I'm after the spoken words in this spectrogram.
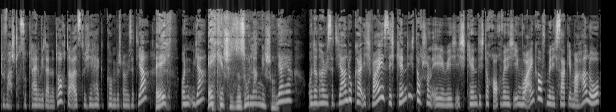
Du warst doch so klein wie deine Tochter, als du hierher gekommen bist. Und dann habe ich gesagt, ja. Echt? Und ja, Echt, kennst du den so lange schon? ja, ja. Und dann habe ich gesagt, ja, Luca, ich weiß, ich kenne dich doch schon ewig. Ich kenne dich doch auch, wenn ich irgendwo einkaufen bin. Ich sage immer Hallo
